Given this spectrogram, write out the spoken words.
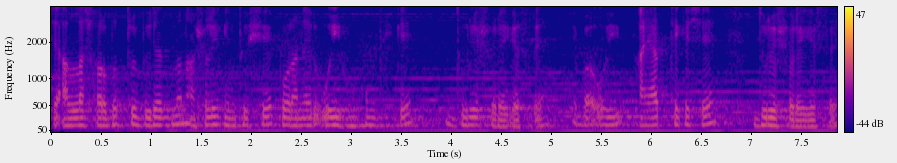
যে আল্লাহ সর্বত্র বিরাজমান আসলে কিন্তু সে কোরআনের ওই হুকুম থেকে দূরে সরে গেছে বা ওই আয়াত থেকে সে দূরে সরে গেছে।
